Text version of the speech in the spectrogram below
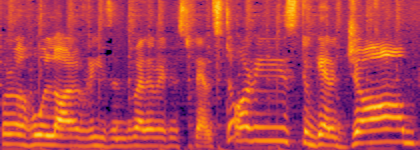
for a whole lot of reasons, whether it is to tell stories, to get a job,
